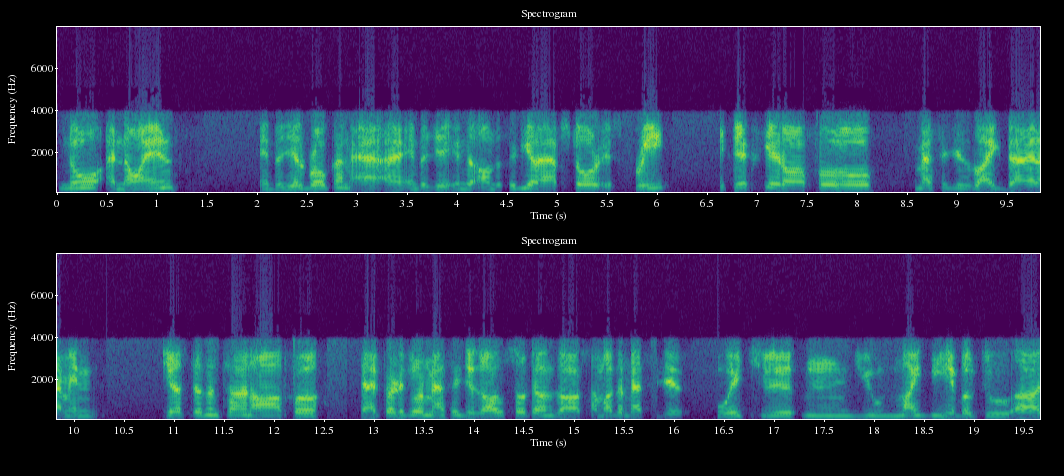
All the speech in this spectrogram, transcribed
No Annoyance in the jailbroken uh, in the in the on the Cydia App Store is free. It takes care of uh, messages like that. I mean, just doesn't turn off uh, that particular message. Also turns off some other messages which mm, you might be able to uh,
